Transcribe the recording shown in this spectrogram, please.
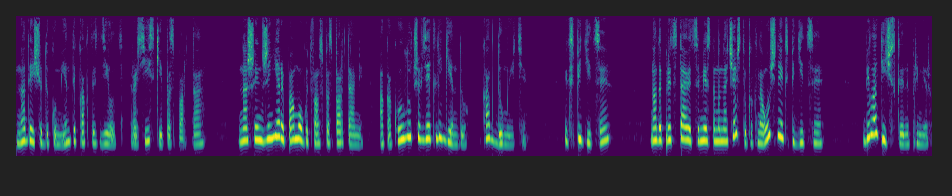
Надо еще документы как-то сделать, российские паспорта. Наши инженеры помогут вам с паспортами. А какую лучше взять легенду? Как думаете? Экспедиция. Надо представиться местному начальству как научная экспедиция. Биологическое, например.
